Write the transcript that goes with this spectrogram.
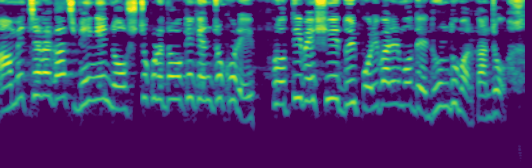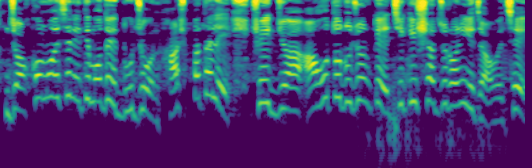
আমের চারা গাছ ভেঙে নষ্ট করে দেওয়াকে কেন্দ্র করে প্রতিবেশী দুই পরিবারের মধ্যে ধুন্ধুমার কাণ্ড। জখম হয়েছেন ইতিমধ্যে দুজন। হাসপাতালে সেই আহত দুজনকে চিকিৎসার জন্য নিয়ে যাওয়া হয়েছে।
